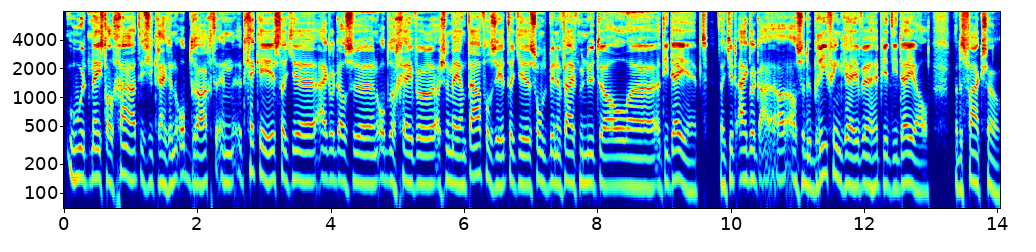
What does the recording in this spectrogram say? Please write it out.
hoe het meestal gaat, is je krijgt een opdracht. En het gekke is dat je eigenlijk als eh, een opdrachtgever, als je ermee aan tafel zit, dat je soms binnen vijf minuten al uh, het idee hebt. Dat je het eigenlijk, als ze de briefing geven, heb je het idee al. Dat is vaak zo.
